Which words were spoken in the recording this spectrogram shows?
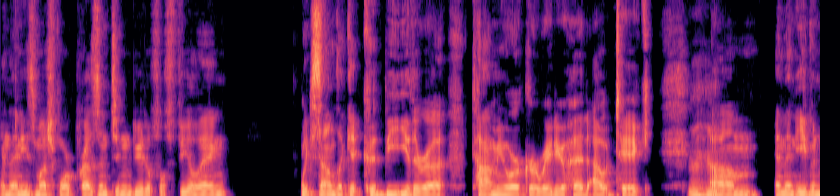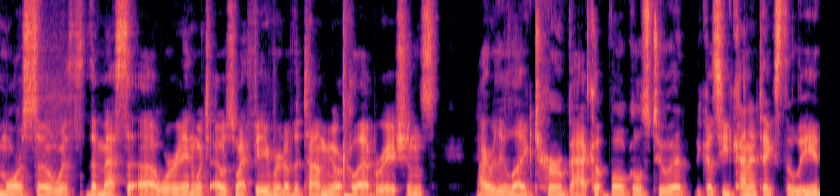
And then he's much more present in "Beautiful Feeling." which sounds like it could be either a Thom Yorke or Radiohead outtake. Mm-hmm. Um, and then even more so with the mess uh, we're in, which was my favorite of the Thom Yorke collaborations. I really liked her backup vocals to it because he kind of takes the lead.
